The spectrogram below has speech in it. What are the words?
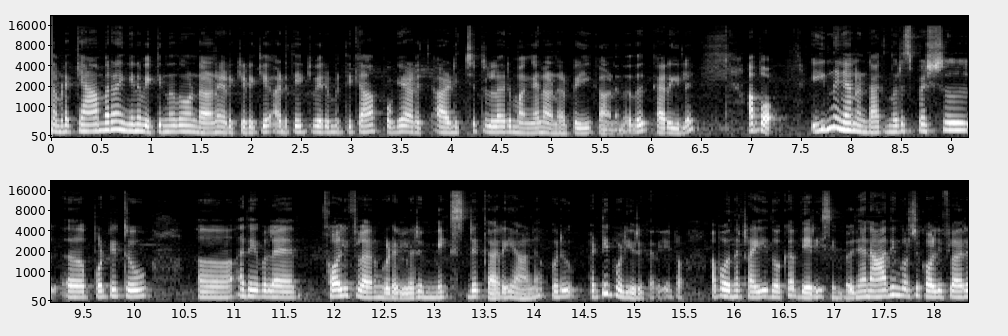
നമ്മുടെ ക്യാമറ ഇങ്ങനെ വെക്കുന്നത് കൊണ്ടാണ് ഇടയ്ക്കിടയ്ക്ക് അടുത്തേക്ക് വരുമ്പോഴത്തേക്ക് ആ പുക അട അടിച്ചിട്ടുള്ള ഒരു മങ്ങലാണ് കേട്ടോ ഈ കാണുന്നത് കറിയിൽ അപ്പോൾ ഇന്ന് ഞാൻ ഉണ്ടാക്കുന്ന ഒരു സ്പെഷ്യൽ പൊട്ടറ്റോ അതേപോലെ കോളിഫ്ലവറും കൂടെ ഉള്ളൊരു മിക്സ്ഡ് കറിയാണ്. ഒരു അടിപൊളി ഒരു കറി കേട്ടോ. അപ്പോൾ ഒന്ന് ട്രൈ ചെയ്തൊക്കെ. വെരി സിമ്പിൾ ഞാൻ ആദ്യം കുറച്ച് കോളിഫ്ലവർ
